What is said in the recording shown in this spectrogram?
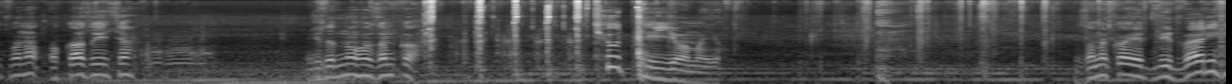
тут воно оказується від одного замка. Тю ти йомаю. Замикає дві двері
